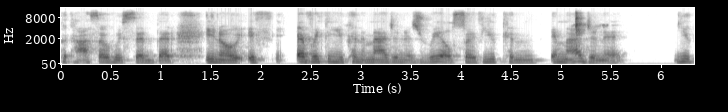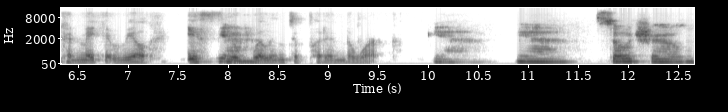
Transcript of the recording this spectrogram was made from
Picasso who said that, you know, if everything you can imagine is real, so if you can imagine it, you can make it real if yeah. you're willing to put in the work. Yeah, yeah. So true.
